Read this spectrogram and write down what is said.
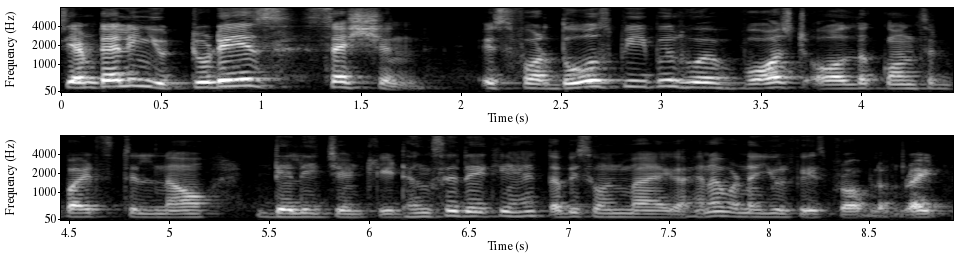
See i'm telling you today's session is for those people who have watched all the concept bites till now diligently ढंग से देखे हैं तभी समझ में आएगा है ना वरना you'll face problem right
